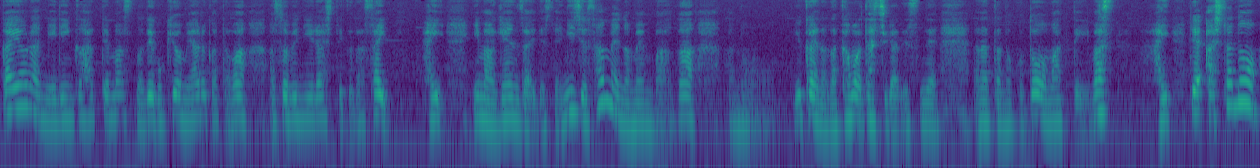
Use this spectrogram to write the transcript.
概要欄にリンク貼ってますのでご興味ある方は遊びにいらしてください。はい、今現在ですね23名のメンバーがあの愉快な仲間たちがですねあなたのことを待っています。はい。で、明日の、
